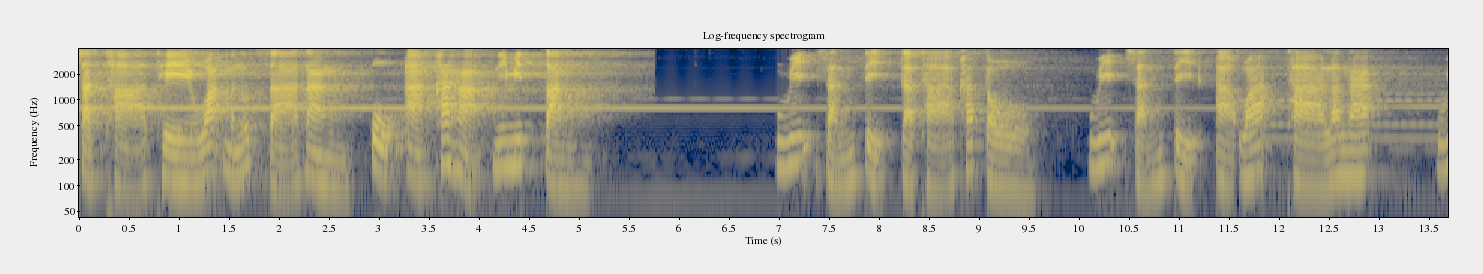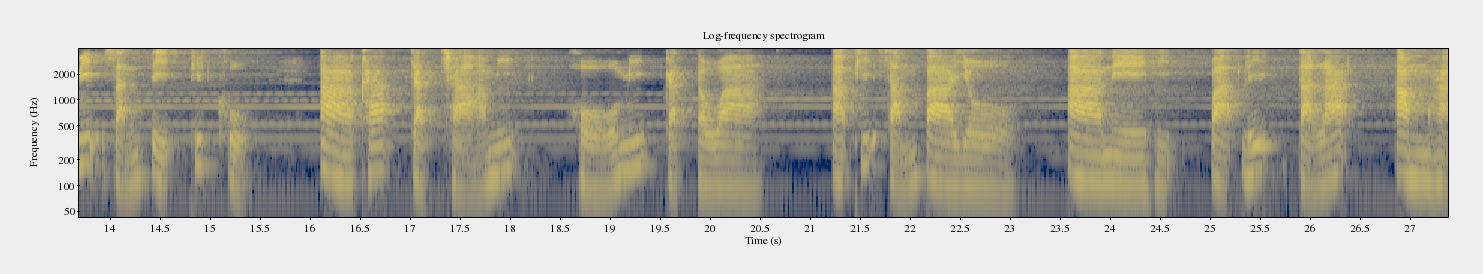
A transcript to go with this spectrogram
สัทธาเทวมนุษสานัง อุอะคหะนิมิตตัง วิสันติตถาคโต วิสันติอวะทาลนะวิสันติภิกขุ อาคะจัดฉามิ โหมิกัตตวา อภิสัมปายโย อาเนหิปะลิตะละ อัมหะ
